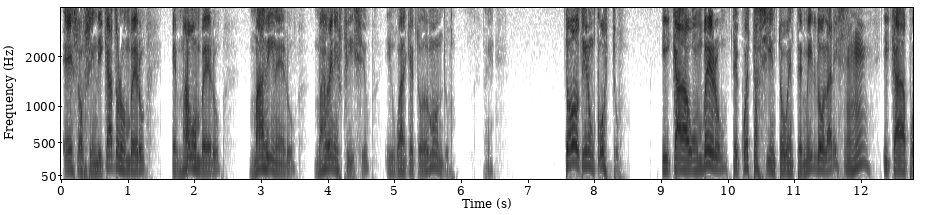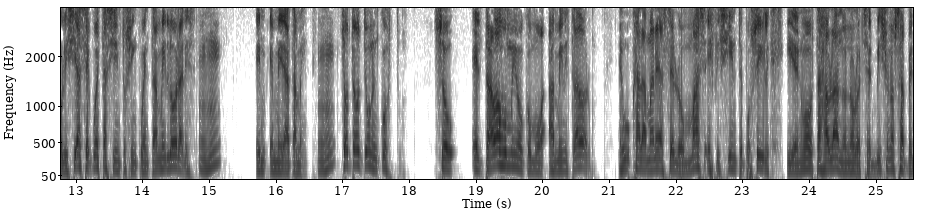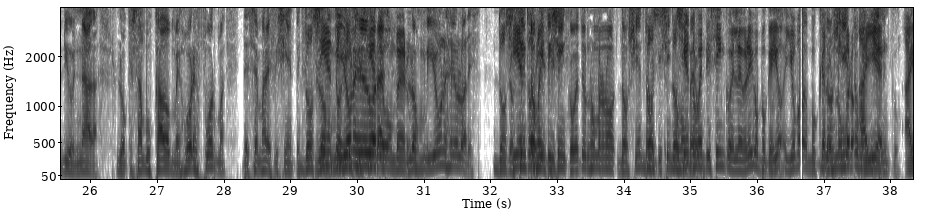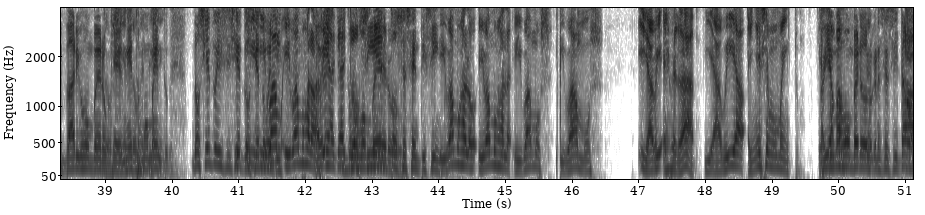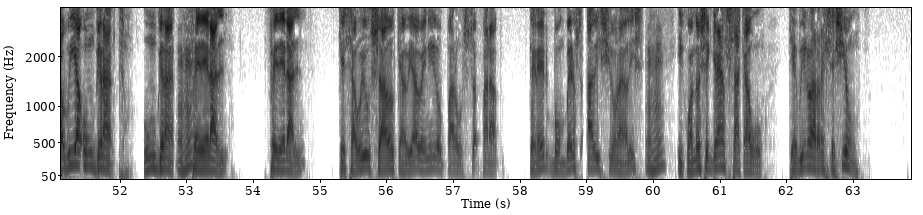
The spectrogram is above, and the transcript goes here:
es, los sindicatos de los bomberos, es más bomberos, más dinero, más beneficio, igual que todo el mundo. ¿eh? Todo tiene un costo. Y cada bombero te cuesta 120 mil dólares y cada policía se cuesta 150 mil dólares in- inmediatamente. Eso todo tiene un costo. So, el trabajo mío como administrador es buscar la manera de ser lo más eficiente posible. Y de nuevo estás hablando, no, el servicio no se ha perdido en nada. Lo que se han buscado mejores formas de ser más eficientes. Los millones de dólares. Bomberos. Los millones de dólares. 225, vete un número, no, 225 225, y le digo porque yo, yo busqué los números ayer. Hay varios bomberos que en estos momentos 217, 225. Y, vamos, y vamos a la pelea que hay con los bomberos. 265. Y vamos a lo, y vamos a la, y vamos y vamos y había, es verdad, y había en ese momento había más bomberos de lo que necesitaba. Había un grant, un grant federal, federal, que se había usado, que había venido para, para tener bomberos adicionales. Y cuando ese grant se acabó, que vino la recesión,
